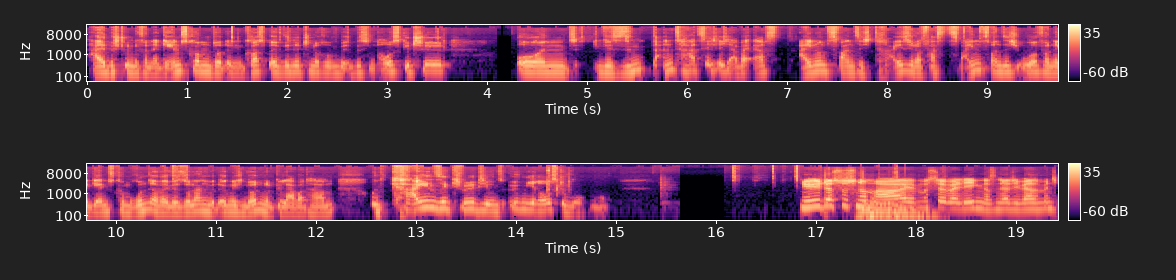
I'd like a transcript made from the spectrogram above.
halbe Stunde von der Gamescom dort im Cosplay Village noch ein bisschen ausgechillt. Und wir sind dann tatsächlich aber erst 21.30 oder fast 22 Uhr von der Gamescom runter, weil wir so lange mit irgendwelchen Leuten dort gelabert haben und kein Security uns irgendwie rausgeworfen hat. Nee, das ist normal. Musst du überlegen, das sind ja diverse Menschen.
